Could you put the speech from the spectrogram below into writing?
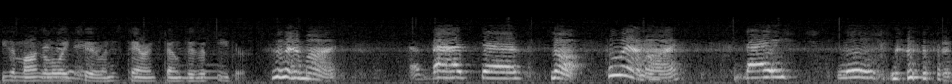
He's a mongoloid too, and his parents don't visit either. Who am I? About the Look, who am I? they, me.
